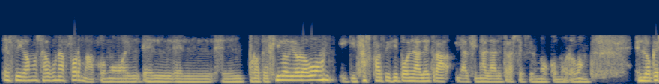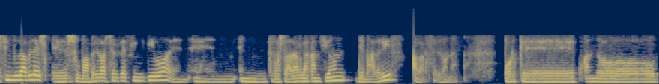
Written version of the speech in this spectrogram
es, digamos, de alguna forma como el, protegido de Orobón y quizás participó en la letra y al final la letra se firmó como Orobón. En lo que es indudable es que su papel va a ser definitivo en trasladar la canción de Madrid a Barcelona. Porque cuando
